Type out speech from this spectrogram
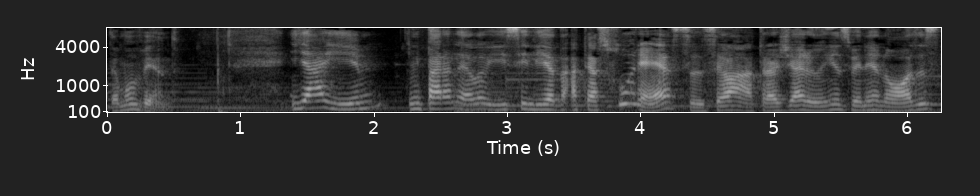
Tamo vendo. E aí, em paralelo a isso, ele ia até as florestas, sei lá, atrás de aranhas venenosas,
